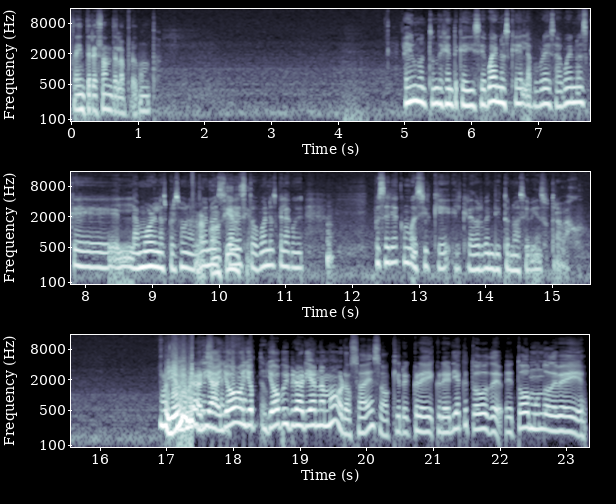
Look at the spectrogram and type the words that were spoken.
Está interesante la pregunta. Hay un montón de gente que dice, bueno, es que la pobreza, bueno, es que el amor en las personas, bueno, es que esto, bueno, es que la... Pues sería como decir que el creador bendito no hace bien su trabajo. yo vibraría, yo, yo, yo vibraría en amor, o sea, eso, creería que todo, de, eh, todo mundo debe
